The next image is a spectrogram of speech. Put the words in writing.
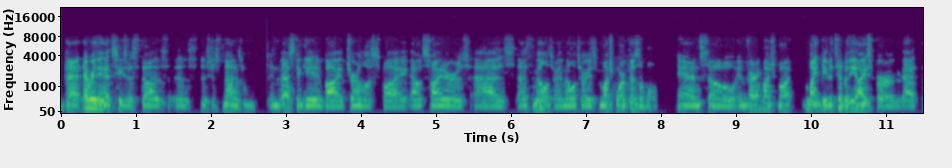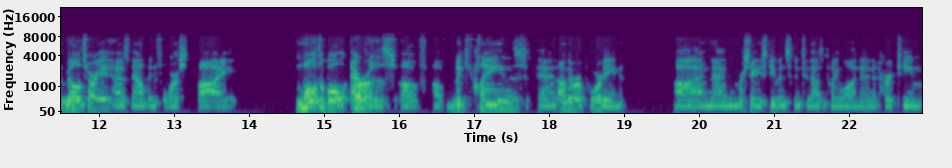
that everything that CSIS does is, is just not as investigated by journalists, by outsiders as as the military. The military is much more visible. And so it very much might, might be the tip of the iceberg that the military has now been forced by multiple eras of, of Maclean's and other reporting, uh, and then Mercedes Stephenson in 2021 and her team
